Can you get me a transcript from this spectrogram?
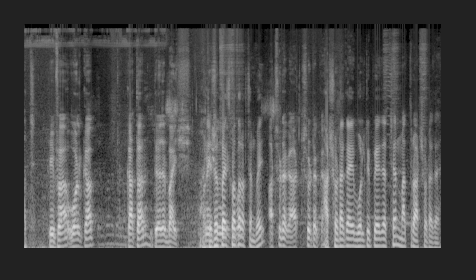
আচ্ছা। ফিফা ওয়ার্ল্ড কাপ কাতার দুই হাজার বাইশ। আচ্ছা, প্রাইস কত রাখছেন ভাই? আটশো টাকা আটশো টাকা। আটশো টাকায় বলটি পেয়ে যাচ্ছেন মাত্র আটশো টাকায়।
